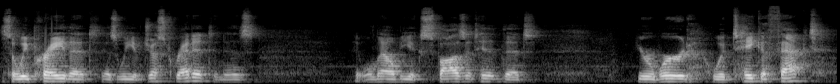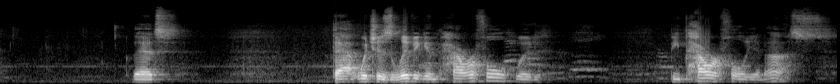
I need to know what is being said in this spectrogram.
So we pray that as we have just read it and as it will now be exposited, that your word would take effect, that that which is living and powerful would be powerful in us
